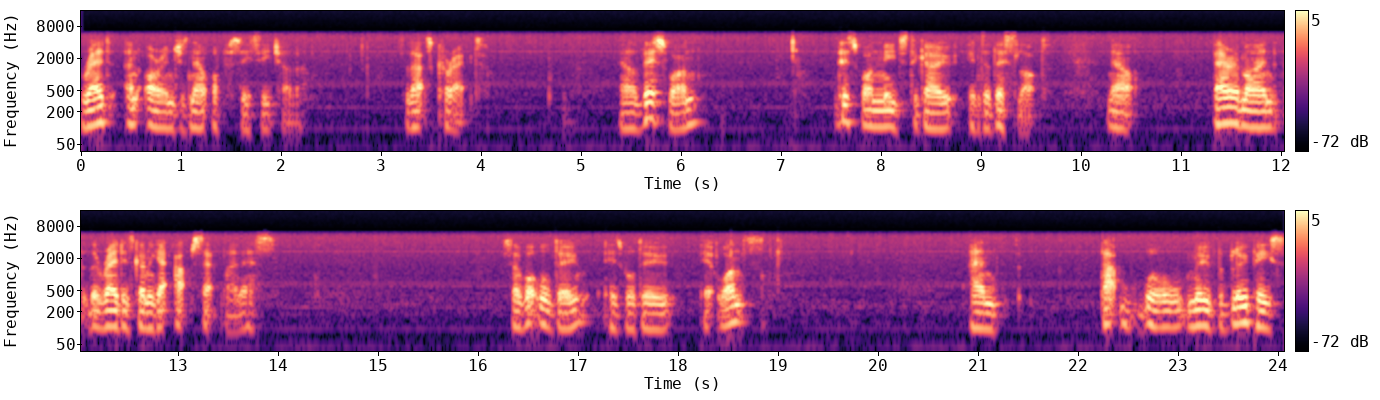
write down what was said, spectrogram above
red and orange is now opposite each other. So that's correct. Now this one, this one needs to go into this slot. Now bear in mind that the red is going to get upset by this. So what we'll do is we'll do it once and that will move the blue piece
